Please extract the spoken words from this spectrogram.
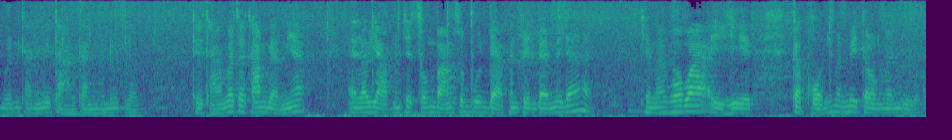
เหมือนกันไม่ต่างกันมนุษย์เราแต่ถามว่าจะทำแบบเนี้ยไอเราอยากมันจะสมหวังสมบูรณ์แบบมันเป็นไปไม่ได้ใช่ไหมเพราะว่าไอเหตุกับผลมันไม่ตรงกันอยู่แล้ว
